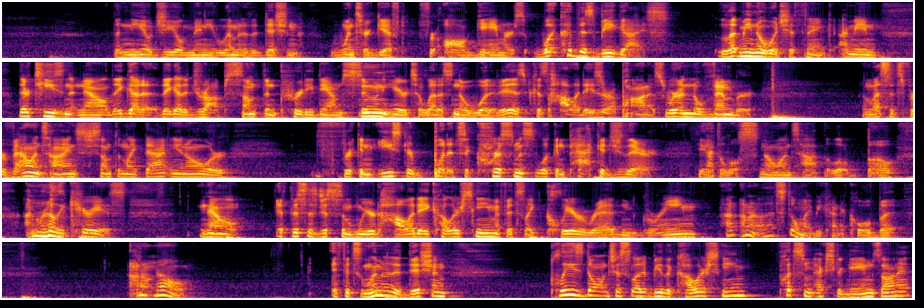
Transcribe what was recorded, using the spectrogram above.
the Neo Geo Mini limited edition winter gift for all gamers. What could this be, guys? Let me know what you think. I mean, they're teasing it now. They gotta they gotta drop something pretty damn soon here to let us know what it is because the holidays are upon us. We're in November. Unless it's for Valentine's, something like that, you know, or freaking Easter, but it's a Christmas looking package there. You got the little snow on top, the little bow. I'm really curious. Now, if this is just some weird holiday color scheme, if it's like clear red and green, I, I don't know. That still might be kind of cool, but I don't know. If it's limited edition, please don't just let it be the color scheme. Put some extra games on it.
